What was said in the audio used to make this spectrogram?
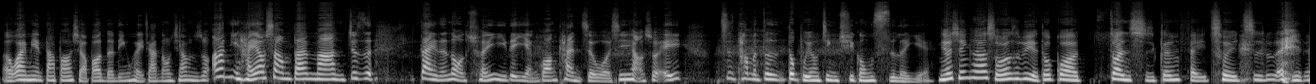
呃外面大包小包的拎回家东西，他们说啊，你还要上班吗？就是带着那种存疑的眼光看着我，心想说，哎，这他们都都不用进去公司了耶。你要先看他手上是不是也都挂钻石跟翡翠之类的，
